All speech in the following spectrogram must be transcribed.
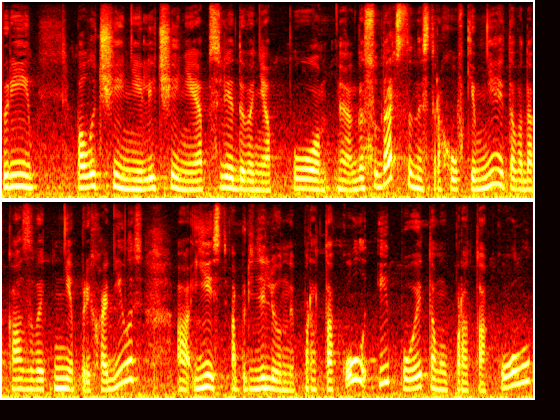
при получении лечения и обследования по э, государственной страховке мне этого доказывать не приходилось. А, есть определенный протокол, и по этому протоколу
